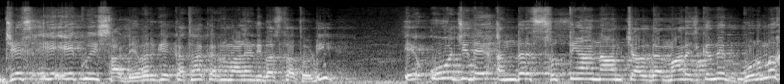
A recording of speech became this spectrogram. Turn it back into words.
ਜਿਸ ਇਹ ਇਹ ਕੋਈ ਸਾਡੇ ਵਰਗੇ ਕਥਾ ਕਰਨ ਵਾਲਿਆਂ ਦੀ ਬਸਤਾ ਥੋੜੀ ਇਹ ਉਹ ਜਿਹਦੇ ਅੰਦਰ ਸੁੱਤਿਆਂ ਨਾਮ ਚੱਲਦਾ। ਮਹਾਰਾਜ ਕਹਿੰਦੇ ਗੁਰਮੁਖ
